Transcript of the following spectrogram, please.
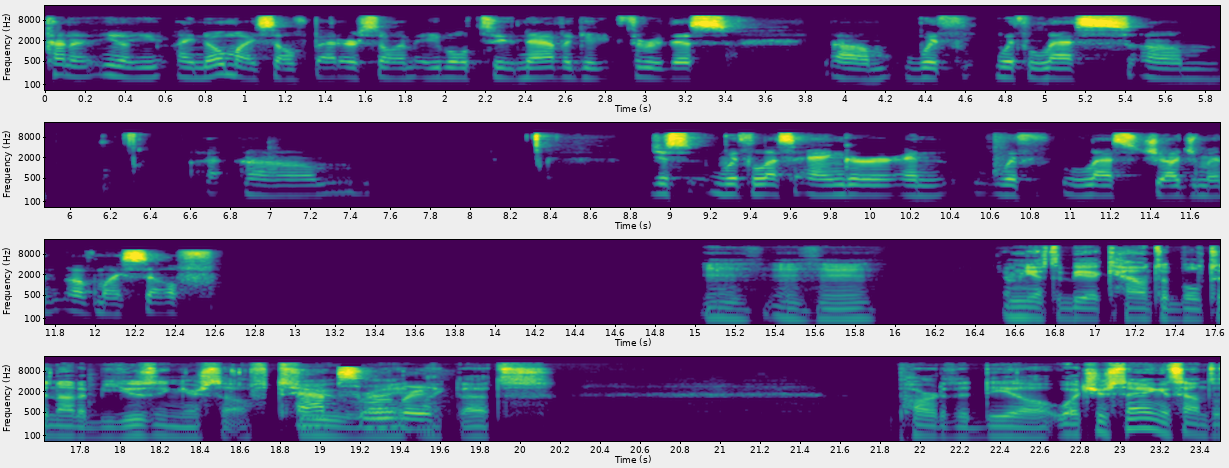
kind of, you know, I know myself better, so I'm able to navigate through this um, with with less um, um, just with less anger and with less judgment of myself. Mm-hmm. I mean, you have to be accountable to not abusing yourself too, Absolutely. right? Like that's part of the deal. What you're saying, it sounds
